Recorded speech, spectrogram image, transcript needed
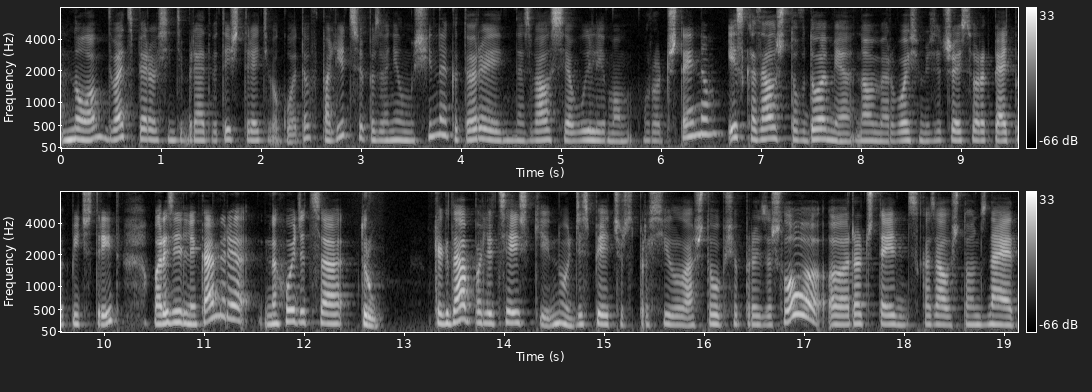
Но 21 сентября 2003 года в полицию позвонил мужчина, который назвался Уильямом Ротштейном и сказал, что в доме номер 8645 по Пич-стрит в морозильной камере находится труп. Когда полицейский, ну, диспетчер спросил, а что вообще произошло, э, Ротштейн сказал, что он знает,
